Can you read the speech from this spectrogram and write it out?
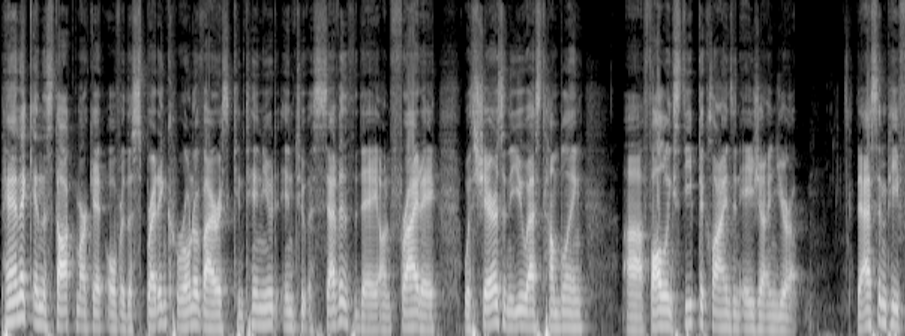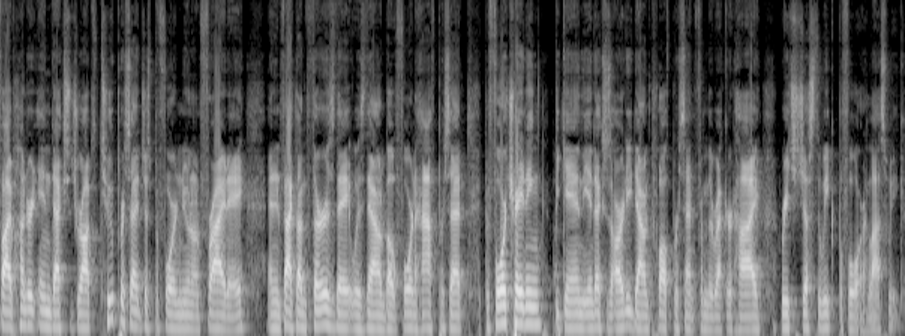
Panic in the stock market over the spreading coronavirus continued into a seventh day on Friday, with shares in the US tumbling uh, following steep declines in Asia and Europe. The S&P 500 index dropped 2% just before noon on Friday, and in fact on Thursday it was down about 4.5%. Before trading began, the index was already down 12% from the record high reached just the week before, last week.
